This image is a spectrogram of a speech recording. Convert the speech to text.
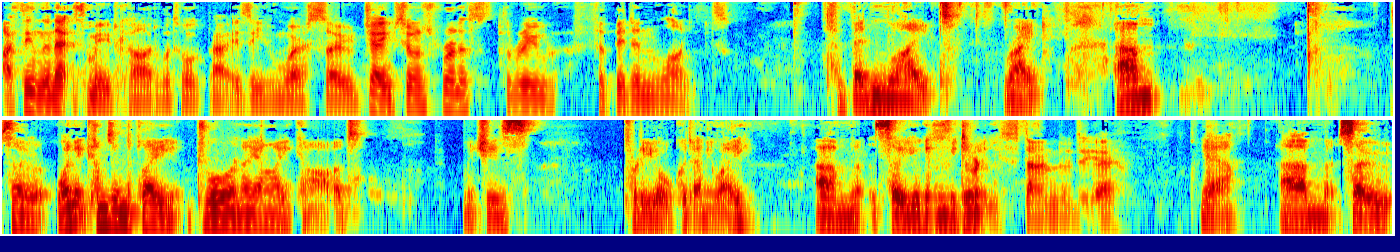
I think the next mood card we'll talk about is even worse. So, James, do you want to run us through Forbidden Light? Forbidden Light, right? Um, so when it comes into play, draw an AI card, which is pretty awkward anyway. Um, so you're going to be doing Pretty standard, yeah. Yeah. Um, so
